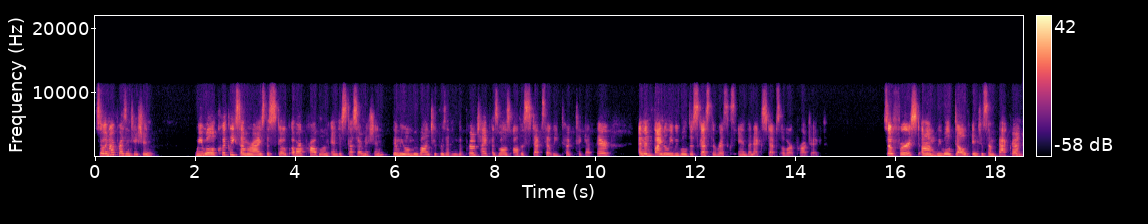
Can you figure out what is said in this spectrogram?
So in our presentation, we will quickly summarize the scope of our problem and discuss our mission. Then we will move on to presenting the prototype as well as all the steps that we took to get there. And then finally, we will discuss the risks and the next steps of our project. So first, um, we will delve into some background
